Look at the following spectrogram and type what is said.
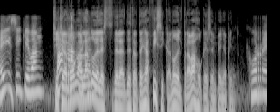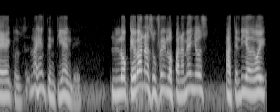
Ahí sí que van. van a- Chicharrón a hablando de la, de la- de estrategia física, ¿no? Del trabajo que desempeña Pinto. Correcto, la gente entiende. Lo que van a sufrir los panameños hasta el día de hoy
